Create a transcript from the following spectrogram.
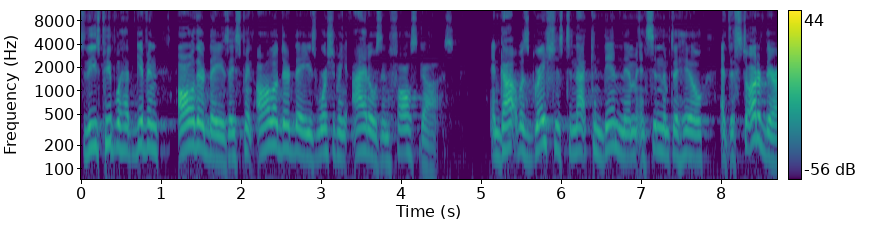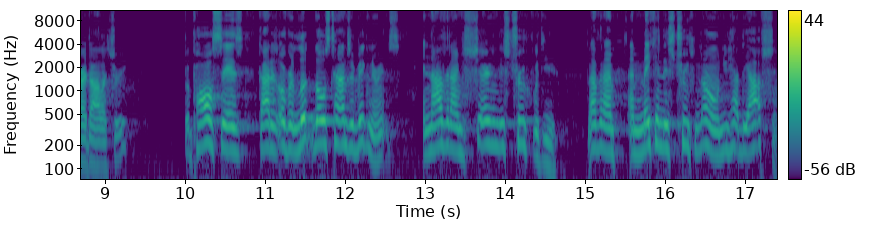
So these people have given all their days, they spent all of their days worshiping idols and false gods. And God was gracious to not condemn them and send them to hell at the start of their idolatry. But Paul says God has overlooked those times of ignorance. And now that I'm sharing this truth with you, now that I'm, I'm making this truth known, you have the option.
